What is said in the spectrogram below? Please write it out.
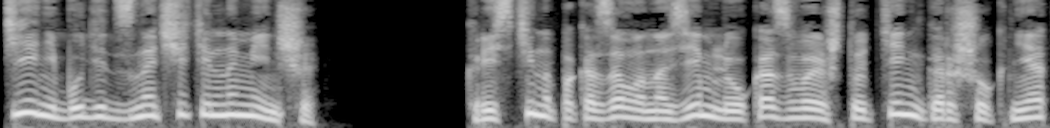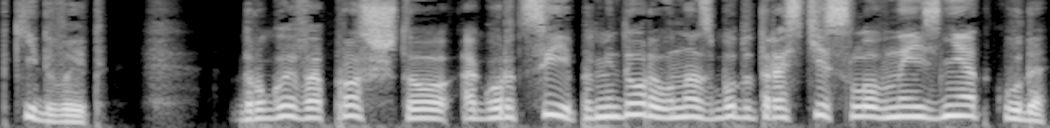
тени будет значительно меньше. Кристина показала на землю, указывая, что тень горшок не откидывает. Другой вопрос, что огурцы и помидоры у нас будут расти словно из ниоткуда.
